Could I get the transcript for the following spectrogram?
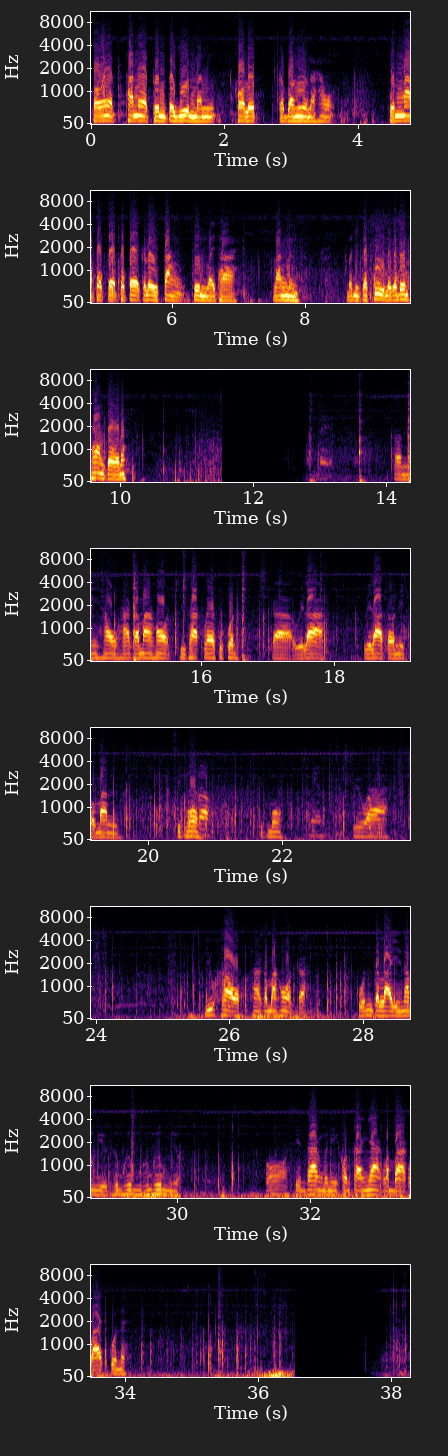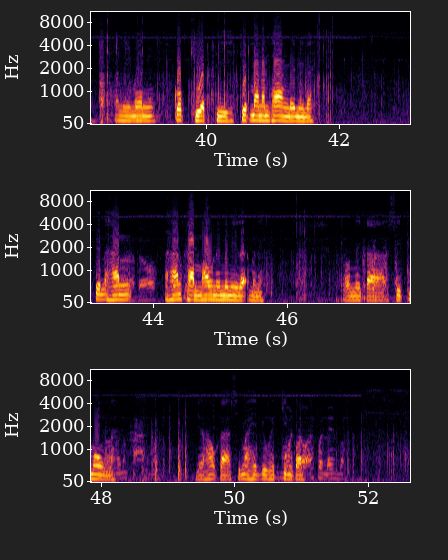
พอเนี่ยพาแนทเพิ่นไปยืมมันข้อรถกับบ่านิ้วนะเฮาเพิ่นมาปอแปะปอแปะก็เลยตั้งเต้นไว้ทาลังหนึ่งบัดนี้ก็กู้แล้วก็เดินทางต่อนะ ตอนนี้เฮาหากามาฮอดที่พักแล้วทุกคนกะเวลาเวลาตอนนี้ประมาณ10โมง10โมง คือว่าหิวข้าหากมาฮอดกะฝนกระไลนํอยู่หึมหึมหึมหึมอยู่อ๋อเส้นทางมันนี้ค่อนข้างยากลำบากหลายทุกคนเลยอันนี้แม่นกบเขียดที่เก็บมานำทางเลยนี่นะเป็นอาหารอาหารคำเฮาในมื้อนี้แหละมื้อนี้ตอนนี้ก็10โมงนะเดี๋ยวเฮาก็สิมาเฮ็ดอยู่เฮ็ดกินก่อน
